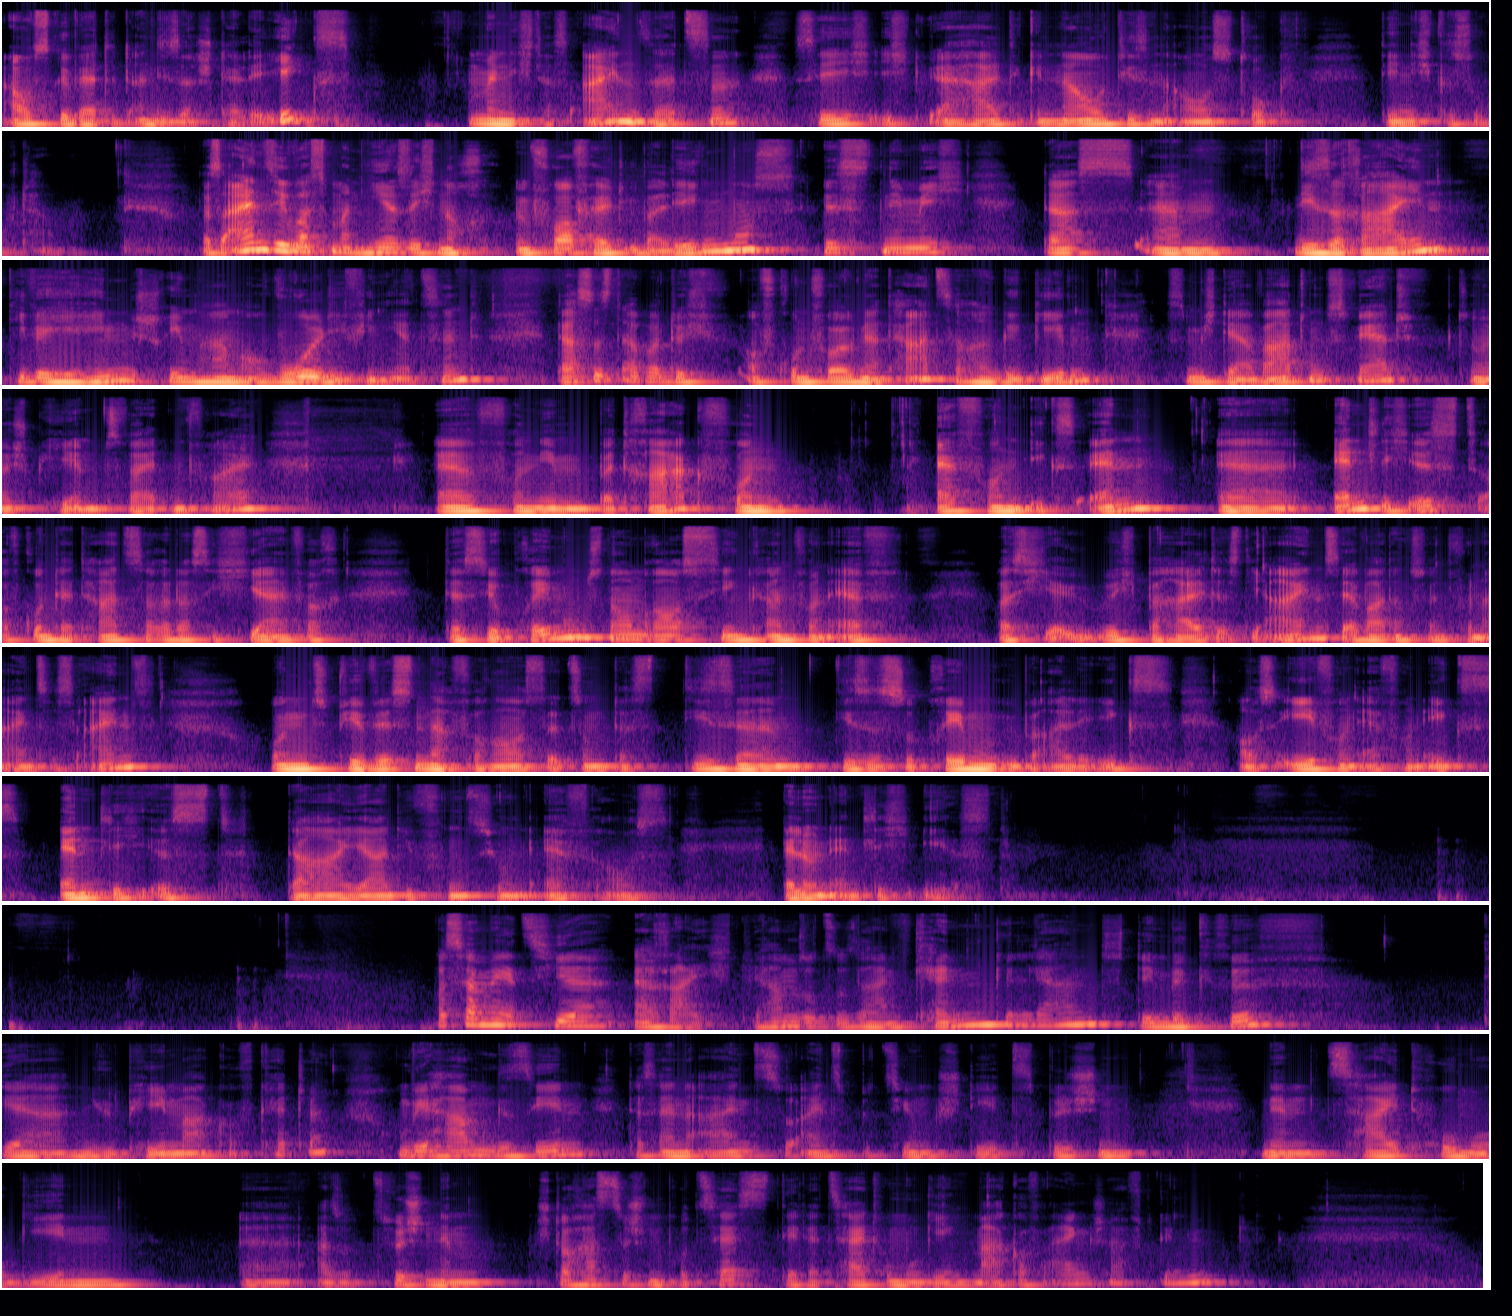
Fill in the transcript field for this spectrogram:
ausgewertet an dieser Stelle x. Und wenn ich das einsetze, sehe ich, ich erhalte genau diesen Ausdruck, den ich gesucht habe. Das Einzige, was man hier sich noch im Vorfeld überlegen muss, ist nämlich, dass ähm, diese Reihen, die wir hier hingeschrieben haben, auch wohl definiert sind. Das ist aber durch, aufgrund folgender Tatsache gegeben, dass nämlich der Erwartungswert, zum Beispiel hier im zweiten Fall, äh, von dem Betrag von f von xn äh, endlich ist, aufgrund der Tatsache, dass ich hier einfach das Supremumsnorm rausziehen kann von f. Was ich hier übrig behalte, ist die 1, der Erwartungswert von 1 ist 1. Und wir wissen nach Voraussetzung, dass diese, dieses Supremum über alle x aus e von f von x endlich ist, da ja die Funktion f aus L unendlich e ist. Was haben wir jetzt hier erreicht? Wir haben sozusagen kennengelernt den Begriff der Nype-Markov-Kette und wir haben gesehen, dass eine 1 zu 1 Beziehung steht zwischen einem zeithomogenen, äh, also zwischen einem stochastischen Prozess, der der zeithomogenen Markov-Eigenschaft genügt.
